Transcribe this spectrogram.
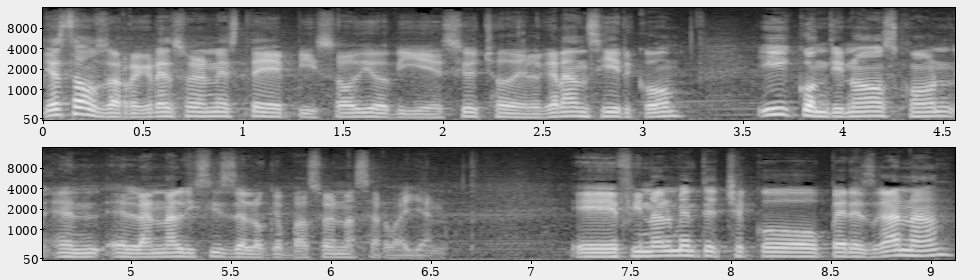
Ya estamos de regreso en este episodio 18 del Gran Circo y continuamos con el, el análisis de lo que pasó en Azerbaiyán. Eh, finalmente Checo Pérez gana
